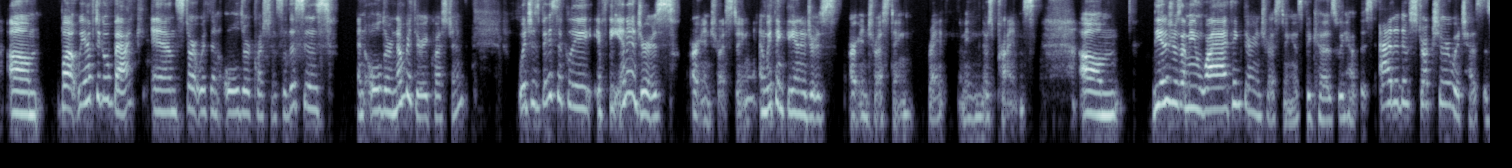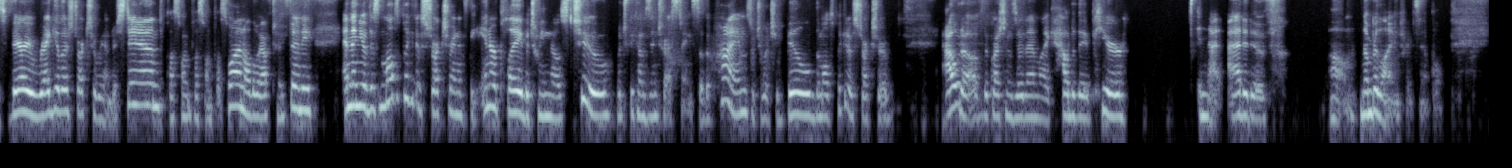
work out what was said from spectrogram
Um, but we have to go back and start with an older question. So this is an older number theory question, which is basically if the integers are interesting, and we think the integers are interesting, right? I mean, there's primes. Um, the integers, I mean, why I think they're interesting is because we have this additive structure, which has this very regular structure we understand, plus one, plus one, plus one, all the way up to infinity. And then you have this multiplicative structure, and it's the interplay between those two, which becomes interesting. So the primes, which are what you build the multiplicative structure out of, the questions are then like, how do they appear in that additive um, number line, for example?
